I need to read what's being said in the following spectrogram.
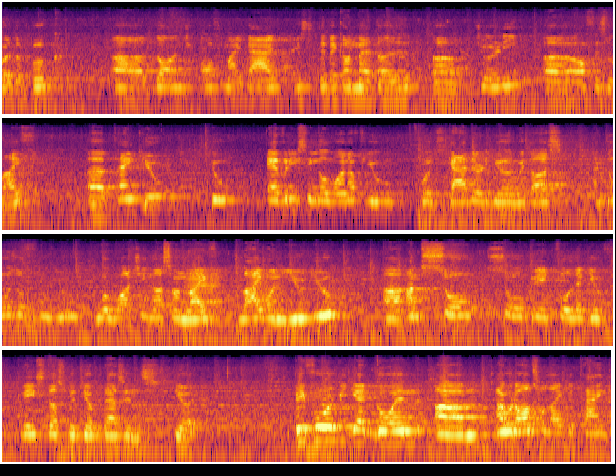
for the book uh, launch of my dad, Mr. Devekan Mehta's uh, journey uh, of his life. Uh, thank you to every single one of you who's gathered here with us and those of you who are watching us on live, live on YouTube. Uh, I'm so, so grateful that you've graced us with your presence here. Before we get going, um, I would also like to thank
